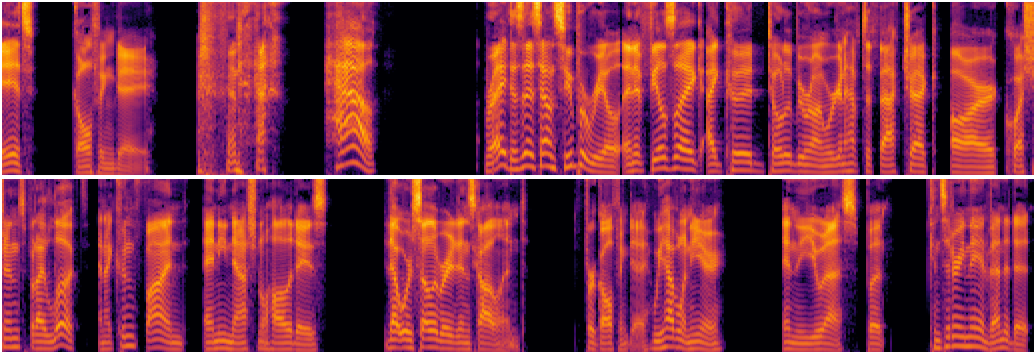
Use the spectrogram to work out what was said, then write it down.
It's Golfing Day. And how- How? Right? Doesn't that sound super real? And it feels like I could totally be wrong. We're going to have to fact check our questions, but I looked and I couldn't find any national holidays that were celebrated in Scotland for Golfing Day. We have one here in the US, but considering they invented it,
